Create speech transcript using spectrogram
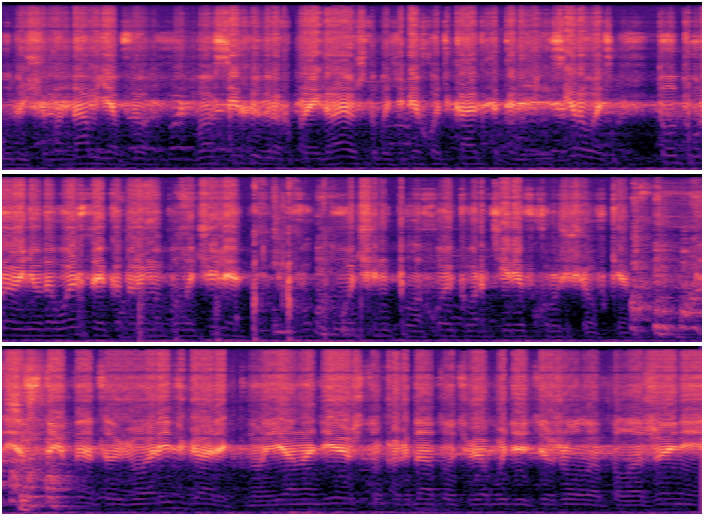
будущем отдам. Я в- во всех играх проиграю, чтобы тебе хоть как-то компенсировать тот уровень удовольствия, который мы получили в очень плохой квартире в Хрущевке. Мне стыдно это говорить, Гарик, но я надеюсь, что когда-то у тебя будет тяжелое положение,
